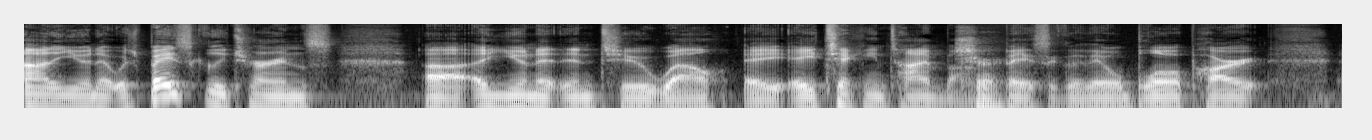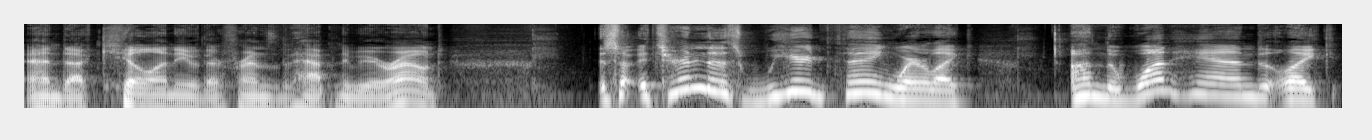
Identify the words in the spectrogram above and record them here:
on a unit, which basically turns uh, a unit into well a, a ticking time bomb. Sure. Basically, they will blow apart and uh, kill any of their friends that happen to be around. So it turned into this weird thing where, like, on the one hand, like.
